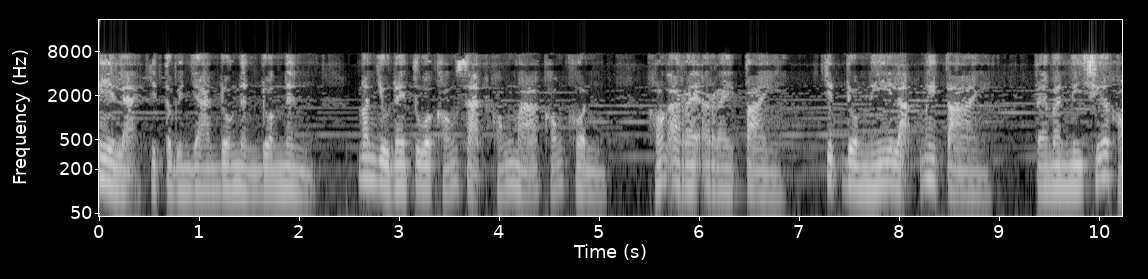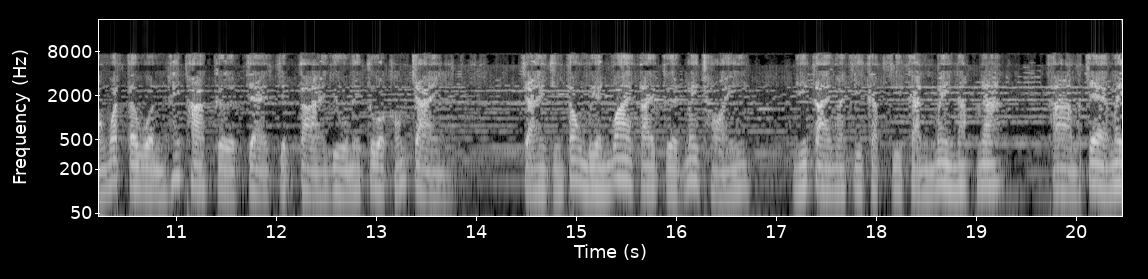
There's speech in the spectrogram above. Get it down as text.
นี่แหละจิตวิญญาณดวงหนึ่งดวงหนึ่ง มันอยู่ในตัวของสัตว์ของหมาของคน ของอะไรอะไรไป จิตดวงนี้ละไม่ตาย แต่มันมีเชื้อของวัตวนให้พาเกิดแก่เจ็บตายอยู่ในตัวของใจ ใจจึงต้องเวียนว่ายตายเกิดไม่ถอย หนีตายมากี่กับกี่กันไม่นับนะ ถ้ามาแก้ไม่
